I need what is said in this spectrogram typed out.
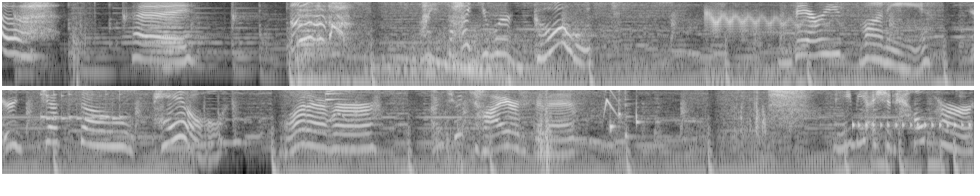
Ugh. Hey. Ugh! I thought you were a ghost. Very funny. You're just so pale. Whatever. I'm too tired for this. Maybe I should help her.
